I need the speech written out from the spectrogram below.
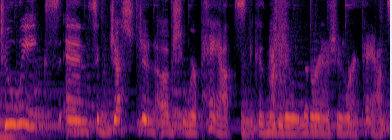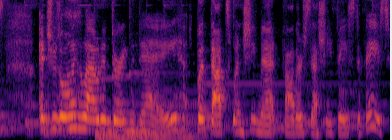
two weeks and suggestion of she wear pants because maybe they would let her in if she was wearing pants. And she was only allowed in during the day, but that's when she met Father Secchi face to face.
